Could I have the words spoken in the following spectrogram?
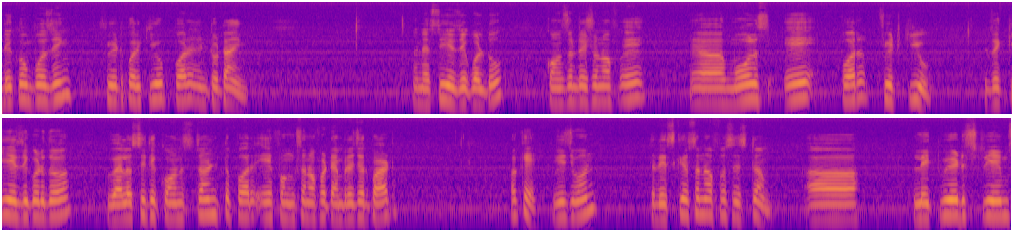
decomposing feet per cube per into time. and C is equal to concentration of A uh, moles A per feet cube. The K is equal to the velocity constant per A function of a temperature part. Okay, which one? The description of a system. Uh, liquid streams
